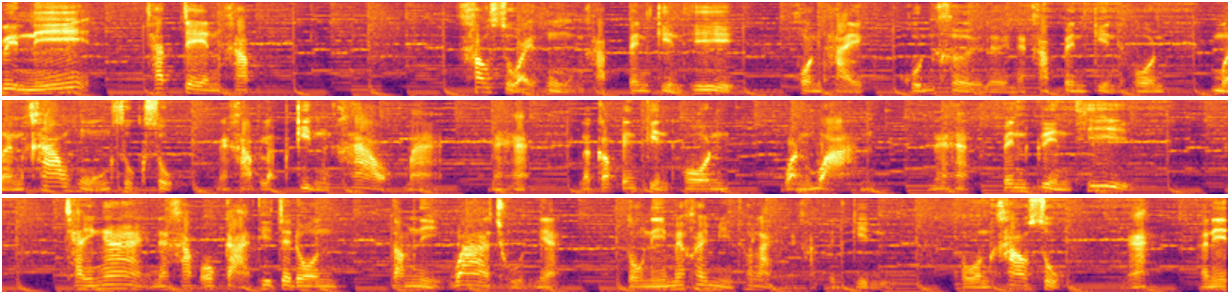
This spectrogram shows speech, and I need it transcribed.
กลิ่นนี้ชัดเจนครับ ข้าวสวยหุงครับเป็นกลิ่นที่คนไทยคุ้นเคยเลยนะครับ เป็นกลิ่นโทนเหมือนข้าวหุงสุกๆนะครับแล้วกลิ่นข้าวออกมานะฮะแล้วก็เป็นกลิ่นโทนหวานๆนะฮะเป็นกลิ่นที่ใช้ง่ายนะครับ โอกาสที่จะโดนตำหนิว่าฉุนเนี่ยตรงนี้ไม่ค่อยมีเท่าไหร่นะครับเป็นกลิ่นโทนข้าวสุกนะอันนี้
